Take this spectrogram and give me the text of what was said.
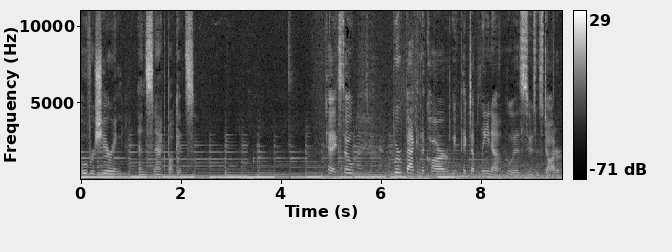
oversharing and snack buckets. Okay, so we're back in the car. We've picked up Lena, who is Susan's daughter.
